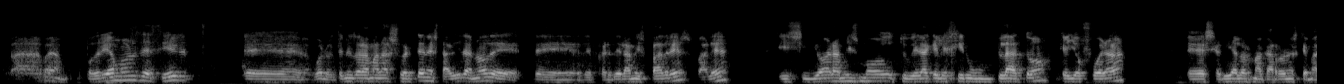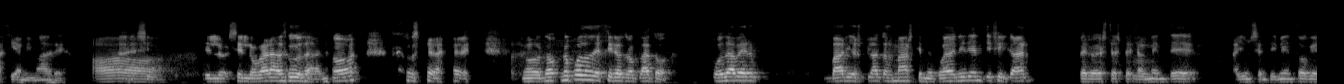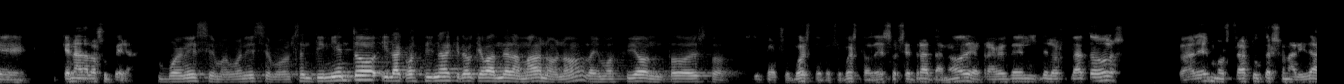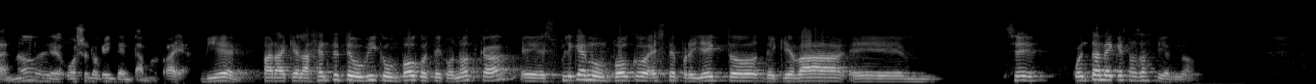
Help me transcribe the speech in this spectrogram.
Ah, bueno, podríamos decir, eh, bueno, he tenido la mala suerte en esta vida, ¿no? De, perder a mis padres, ¿vale? Y si yo ahora mismo tuviera que elegir un plato que yo fuera, eh, serían los macarrones que me hacía mi madre. Ah sin, lugar a duda, ¿no? ¿no? puedo decir otro plato. Puede haber varios platos más que me puedan identificar, pero este especialmente hay un sentimiento que, nada lo supera. Buenísimo, buenísimo. El sentimiento y la cocina creo que van de la mano, ¿no? La emoción, todo esto. Sí, por supuesto, por supuesto. De eso se trata, ¿no? De a través de los platos ¿vale? Mostrar tu personalidad, ¿no? Eh, o eso es lo que intentamos, vaya. Bien, para que la gente te ubique un poco, te conozca, eh, explíqueme un poco este proyecto, de qué va. Eh, sí, cuéntame qué estás haciendo.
